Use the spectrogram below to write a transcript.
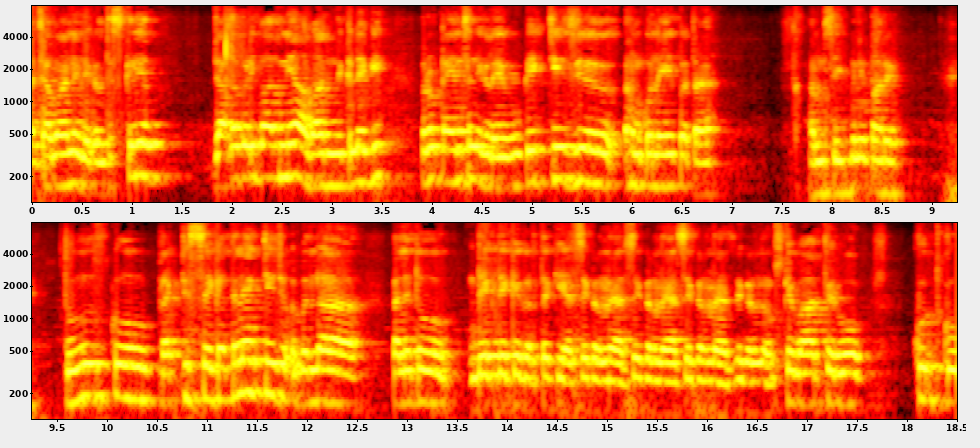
ऐसे आवाज़ नहीं निकलती। इसके लिए ज़्यादा बड़ी बात नहीं है, आवाज़ निकलेगी। पर वो टाइम से निकलेगी क्योंकि एक चीज़ हमको नहीं पता। है हम सीख भी नहीं पा रहे। तो उसको प्रैक्टिस से कहते ना एक चीज़, बंदा पहले तो देख देख के करता कि ऐसे करना ऐसे करना ऐसे करना ऐसे करना उसके बाद फिर वो खुद को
